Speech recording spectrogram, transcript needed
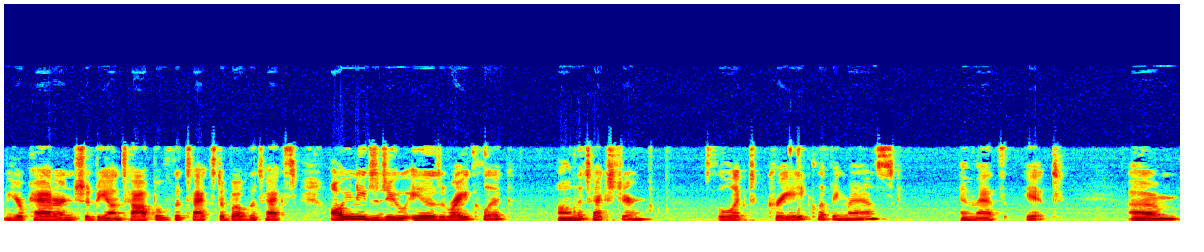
your pattern should be on top of the text, above the text. All you need to do is right click on the texture, select create clipping mask, and that's it. Um,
